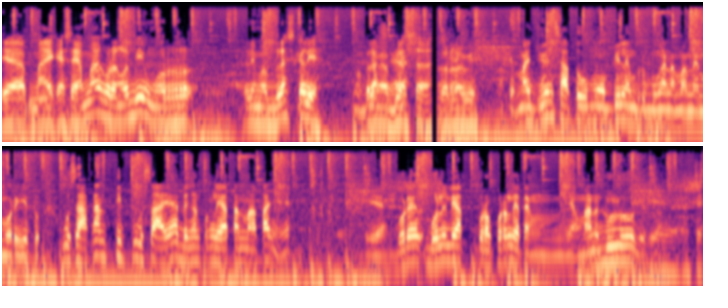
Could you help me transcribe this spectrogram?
Ya naik SMA kurang lebih umur 15 kali ya. 15 ya? 15 lah, kurang lebih. Oke, majuin satu mobil yang berhubungan sama memori itu. Usahakan tipu saya dengan penglihatan matanya ya. Iya, boleh boleh lihat pura-pura lihat yang yang mana dulu gitu. Iya, iya, oke.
